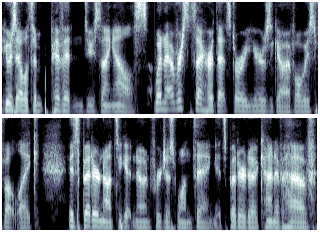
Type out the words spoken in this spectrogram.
he was able to pivot and do something else. When, ever since I heard that story years ago, I've always felt like it's better not to get known for just one thing. It's better to kind of have,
